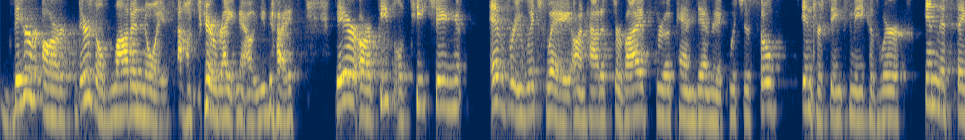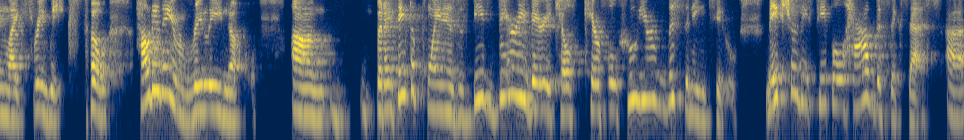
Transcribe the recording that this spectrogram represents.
there are there's a lot of noise out there right now you guys there are people teaching every which way on how to survive through a pandemic which is so interesting to me because we're in this thing like three weeks. So how do they really know? Um, but i think the point is is be very very careful who you're listening to. Make sure these people have the success. Uh,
